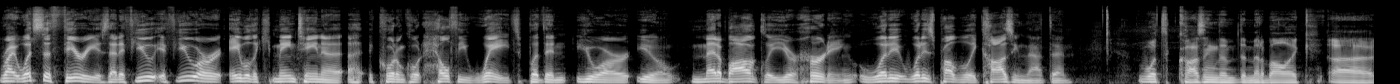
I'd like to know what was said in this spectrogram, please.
Right. What's the theory? Is that if you if you are able to maintain a, a quote unquote healthy weight, but then you are you know metabolically you're hurting, what i- what is probably causing that then? what's causing the the metabolic uh,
